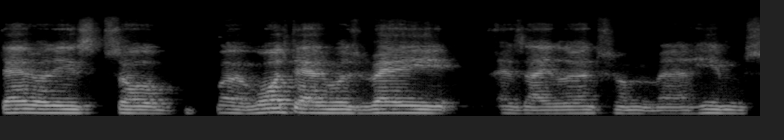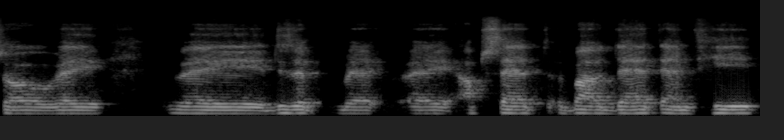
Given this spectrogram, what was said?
terrorists. So uh, Walter was very, as I learned from uh, him, so very, very, very, upset about that. And he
